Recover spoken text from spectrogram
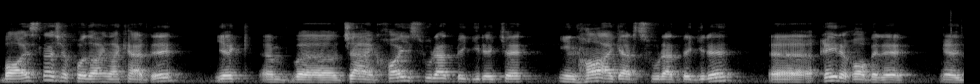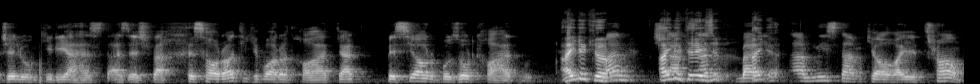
باعث نشه خدای نکرده یک جنگ هایی صورت بگیره که اینها اگر صورت بگیره غیر قابل جلوگیری هست ازش و خساراتی که وارد خواهد کرد بسیار بزرگ خواهد بود ای دکتر من هم نیستم که آقای ترامپ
